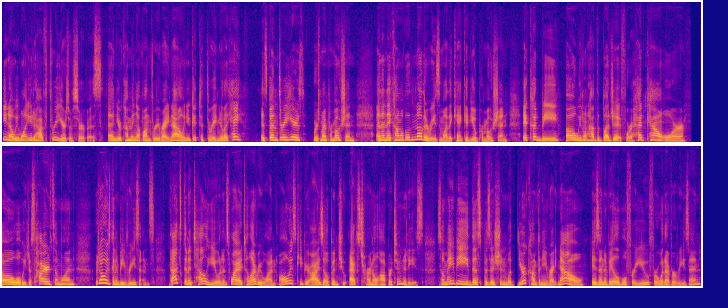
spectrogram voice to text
you know, we want you to have three years of service, and you're coming up on three right now, and you get to three, and you're like, hey, it's been three years. Where's my promotion? And then they come up with another reason why they can't give you a promotion. It could be, oh, we don't have the budget for a headcount, or oh, well, we just hired someone. There's always going to be reasons. That's going to tell you, and it's why I tell everyone always keep your eyes open to external opportunities. So maybe this position with your company right now isn't available for you for whatever reason,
